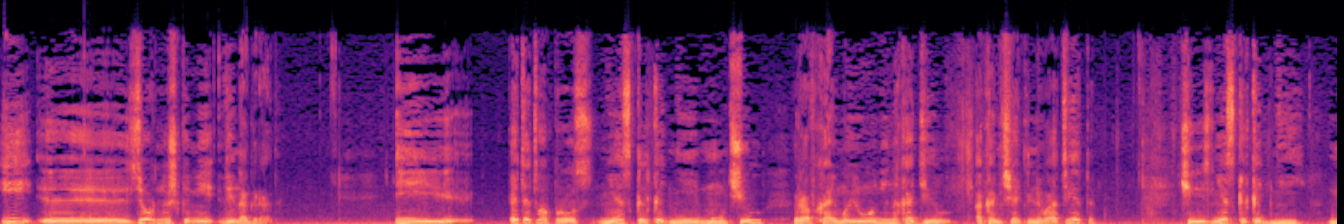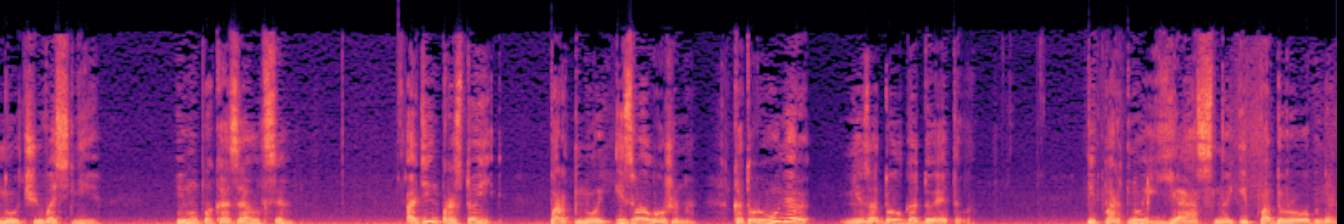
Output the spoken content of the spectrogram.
и э, зернышками винограда. И этот вопрос несколько дней мучил Равхайма, и он не находил окончательного ответа. Через несколько дней, ночью во сне, ему показался один простой портной из Воложина, который умер незадолго до этого. И портной ясно и подробно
